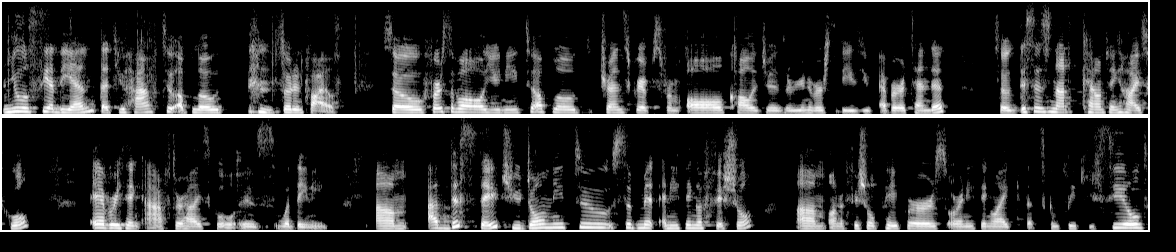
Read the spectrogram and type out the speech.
you will see at the end that you have to upload certain files. So first of all, you need to upload transcripts from all colleges or universities you've ever attended. So this is not counting high school. Everything after high school is what they need. Um, at this stage, you don't need to submit anything official um, on official papers or anything like that's completely sealed.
